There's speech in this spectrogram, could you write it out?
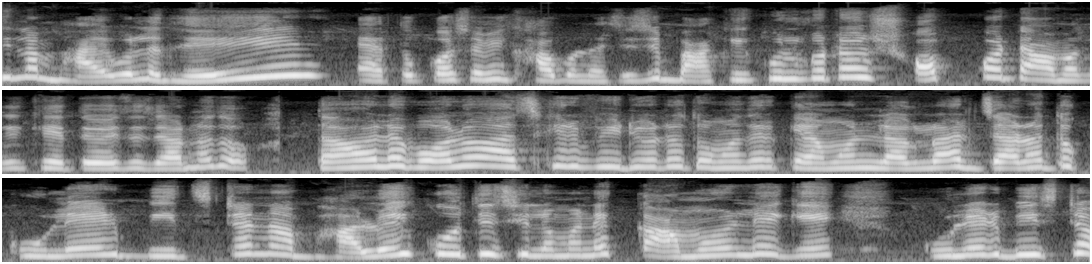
দিয়েছিলাম ভাই বলে ধের এত কষ আমি খাব না। যে বাকি কুলকোটাও সব কটা আমাকে খেতে হয়েছে, জানো তো? তাহলে বলো আজকের ভিডিওটা তোমাদের কেমন লাগল? আর জানো তো, কুলের বীজটা না ভালোই কচি ছিল মানে কামড় লেগে কুলের বীজটা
